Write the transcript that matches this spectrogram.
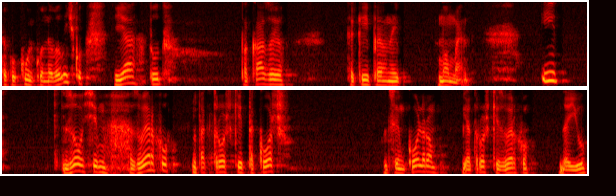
таку кульку невеличку. Я тут показую такий певний момент. І зовсім зверху, ну так трошки також цим кольором я трошки зверху даю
